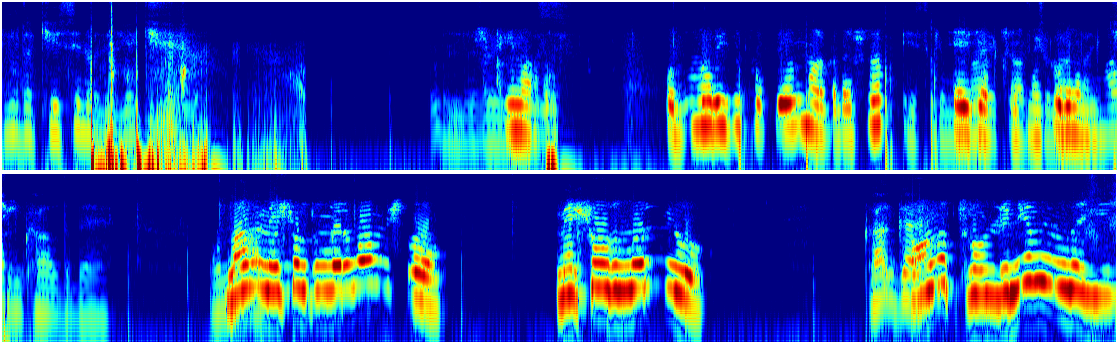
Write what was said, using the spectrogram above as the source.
Burada kesin ölecek. Abi. Öldüreceğiz. Odunları iyice toplayalım arkadaşlar. Eski Ev yapacak, Minecraftçılardan meşhur kim kaldı be? Onlar Lan meşe odunlarımı almışlar. Meşe odunlarım yok. Kanka Kanka trolleniyor muyum ben ya?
